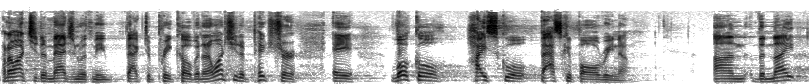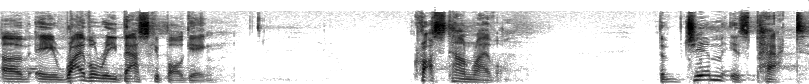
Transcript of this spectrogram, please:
And I want you to imagine with me back to pre COVID, and I want you to picture a local high school basketball arena on the night of a rivalry basketball game crosstown rival. The gym is packed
